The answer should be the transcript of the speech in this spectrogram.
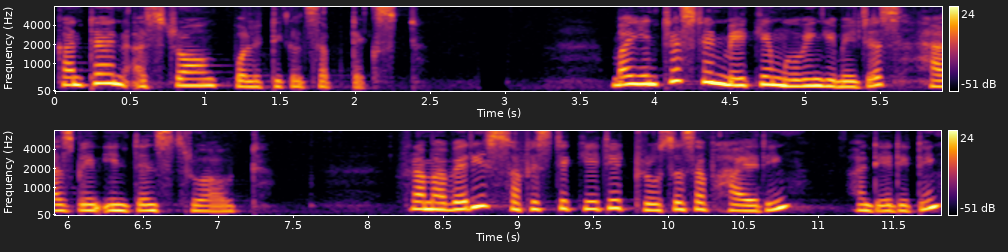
contain a strong political subtext. My interest in making moving images has been intense throughout. From a very sophisticated process of hiring and editing,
